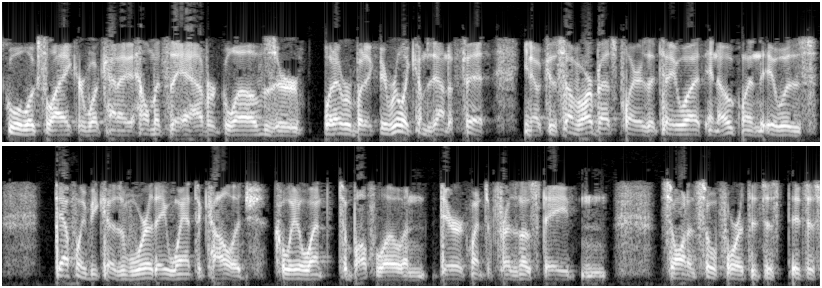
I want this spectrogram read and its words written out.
school looks like or what kind of helmets they have or gloves or whatever but it, it really comes down to fit you know because some of our best players I tell you what in Oakland it was definitely because of where they went to college. Khalil went to Buffalo, and Derek went to Fresno State, and so on and so forth. It's just it's just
